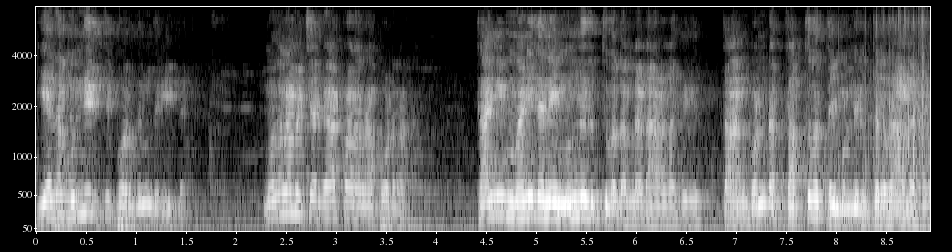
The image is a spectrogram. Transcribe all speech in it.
எதை முன்னிறுத்தி போறதுன்னு தெரியல. முதலமைச்சர் வேட்பாளரா போடுறான். தனி மனிதனை முன்னிறுத்துவதல்லடா அழகு. தான் கொண்ட தத்துவத்தை முன்னிறுத்துறதா அழகு.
